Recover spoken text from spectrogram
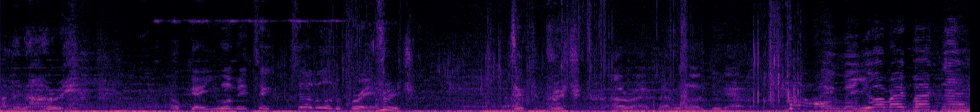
I'm in a hurry. Okay, you want me to take the tunnel or the bridge? Bridge. Take the bridge. All right, bet we're gonna do that. Hey, man, you all right back there?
